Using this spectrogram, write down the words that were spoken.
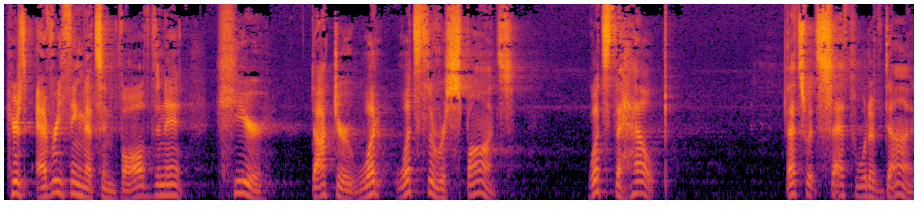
Here's everything that's involved in it. Here, doctor, what, what's the response? What's the help? That's what Seth would have done.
